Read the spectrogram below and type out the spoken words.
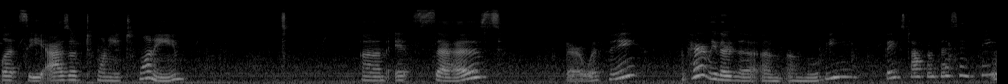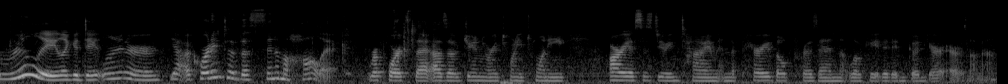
let's see, as of 2020, um, it says, bear with me. Apparently, there's a um, a movie based off of this. I think. Really? Like a Dateline or? Yeah, according to the Cinemaholic, reports that as of January 2020, Arias is doing time in the Perryville prison located in Goodyear, Arizona.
